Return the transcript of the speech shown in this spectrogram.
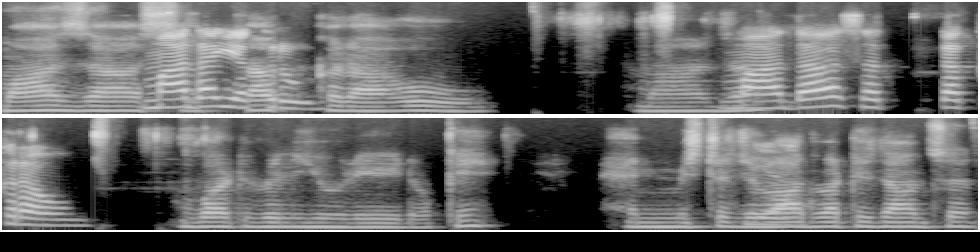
Maza Mada yakru. Maza, Mada Satakrau. what will you read? Okay. And Mr. Yeah. Jawad, what is the answer?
